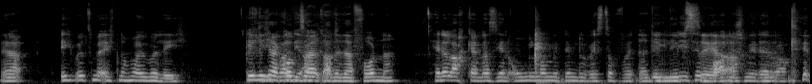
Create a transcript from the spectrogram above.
Ja, ich würde es mir echt nochmal überlegen. Billiger kommt halt Antwort. alle davon, ne? Ich hätte auch gern, dass ihr einen Onkel mal mitnimmt. Du weißt doch, wie, Ja, den liebst du ja. mir der war. Den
